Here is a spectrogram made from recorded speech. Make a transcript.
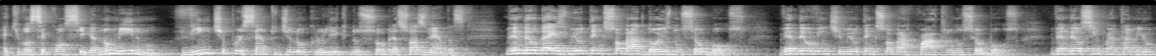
é que você consiga, no mínimo, 20% de lucro líquido sobre as suas vendas. Vendeu 10 mil, tem que sobrar 2 no seu bolso. Vendeu 20 mil, tem que sobrar 4 no seu bolso. Vendeu 50 mil,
